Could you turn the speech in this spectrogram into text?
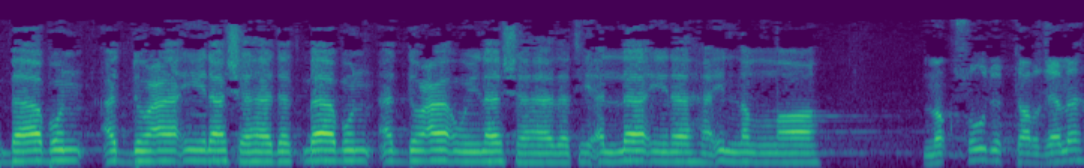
باب الدعاء إلى شهادة باب الدعاء إلى شهادة أن لا إله إلا الله. مقصود الترجمة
